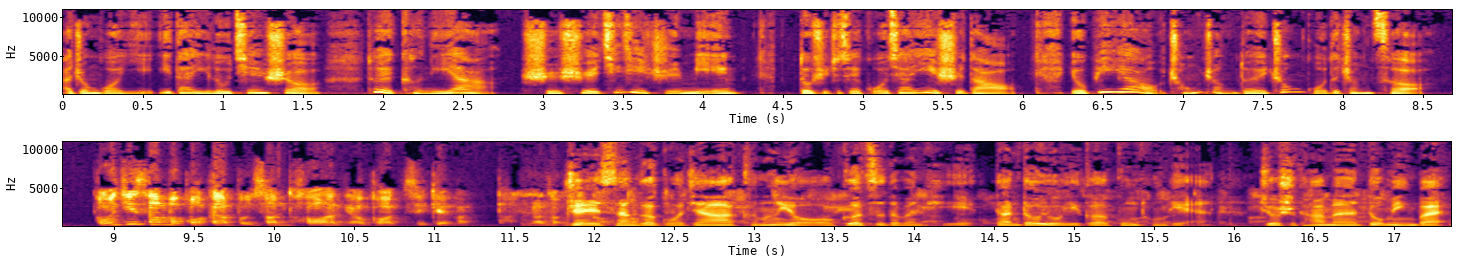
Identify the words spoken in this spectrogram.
而中国以“一带一路”建设对肯尼亚实施经济殖民，都使这些国家意识到有必要重整对中国的政策。这三个国家本身可能有各自嘅问题。这三个国家可能有各自的问题，但都有一个共同点，就是他们都明白，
